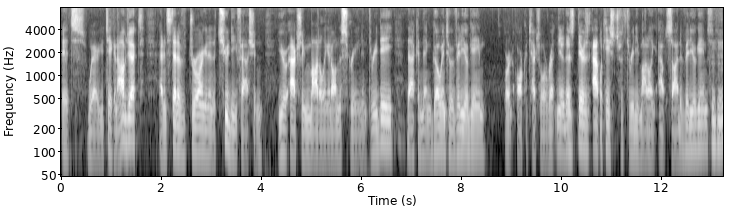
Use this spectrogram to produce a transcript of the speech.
It's where you take an object and instead of drawing it in a 2D fashion, you're actually modeling it on the screen in 3D. That can then go into a video game or an architectural. Re- you know, there's there's applications for 3D modeling outside of video games, mm-hmm.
